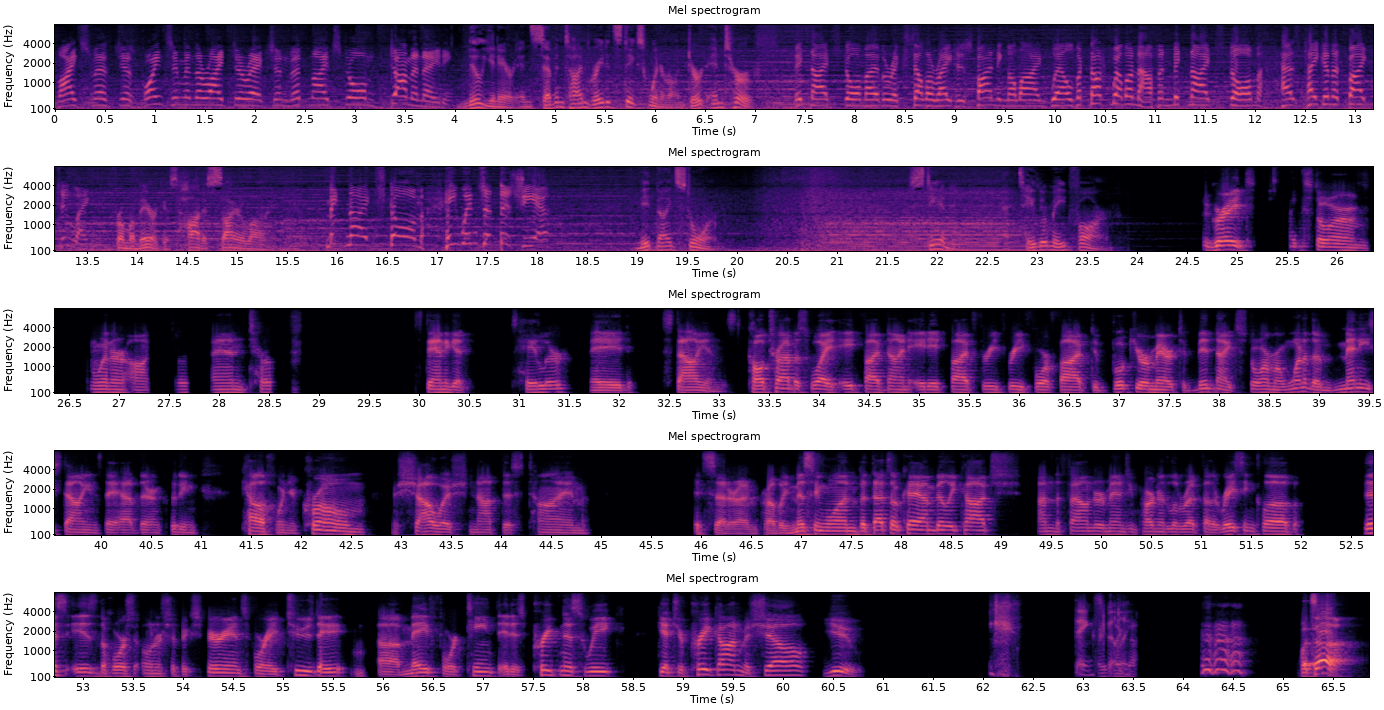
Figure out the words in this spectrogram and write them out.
Mike Smith just points him in the right direction. Midnight Storm dominating. Millionaire and seven time graded stakes winner on dirt and turf. Midnight Storm over accelerators, finding the line well, but not well enough, and Midnight Storm has taken it by two lengths. From America's hottest sire line. Midnight Storm, he wins it this year. Midnight Storm. Standing at TaylorMade Farm. The great Midnight Storm winner on turf and turf standing at Taylor Made Stallions. Call Travis White 859-885-3345 to book your mare to Midnight Storm or one of the many stallions they have there, including California Chrome, Mshawish, Not This Time, etc. I'm probably missing one, but that's okay. I'm Billy Koch. I'm the founder and managing partner of the Little Red Feather Racing Club. This is the horse ownership experience for a Tuesday, uh, May 14th. It is Preakness week. Get your preak on, Michelle. You. Thanks, Billy. What's up?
